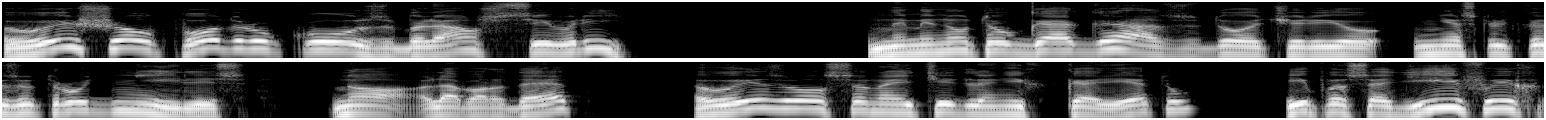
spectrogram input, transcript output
вышел под руку с Бланш-Севри. На минуту Гага с дочерью несколько затруднились, но Лабордет вызвался найти для них карету и, посадив их,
